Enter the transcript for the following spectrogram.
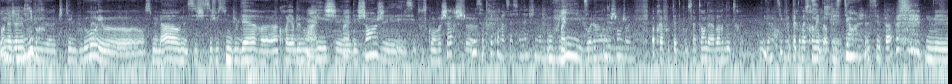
On n'a jamais libre. voulu euh, piquer le boulot et euh, on se met là. C'est juste une bulle d'air euh, incroyablement riche d'échanges et, c'est tout ce qu'on recherche. Oui, c'est très conversationnel finalement. Oui, voilà. Beaucoup d'échanges. Après, il faut peut-être qu'on s'attende à avoir d'autres articles. Peut-être qu'on se remette en question, je ne sais pas. Mais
